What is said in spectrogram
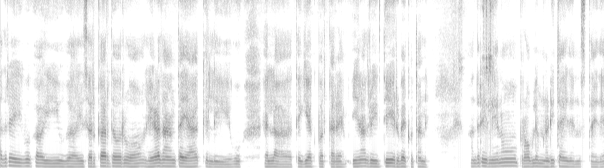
ಆದರೆ ಇವಾಗ ಇವಾಗ ಈ ಸರ್ಕಾರದವರು ಹೇಳ್ದ ಅಂತ ಯಾಕೆ ಇಲ್ಲಿ ಇವು ಎಲ್ಲ ತೆಗಿಯಕ್ಕೆ ಬರ್ತಾರೆ? ಏನಾದರೂ ಇದ್ದೇ ಇರಬೇಕು ತಾನೇ. ಅಂದರೆ ಇಲ್ಲೇನೋ ಪ್ರಾಬ್ಲಮ್ ನಡೀತಾ ಇದೆ ಅನ್ನಿಸ್ತಾ ಇದೆ.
